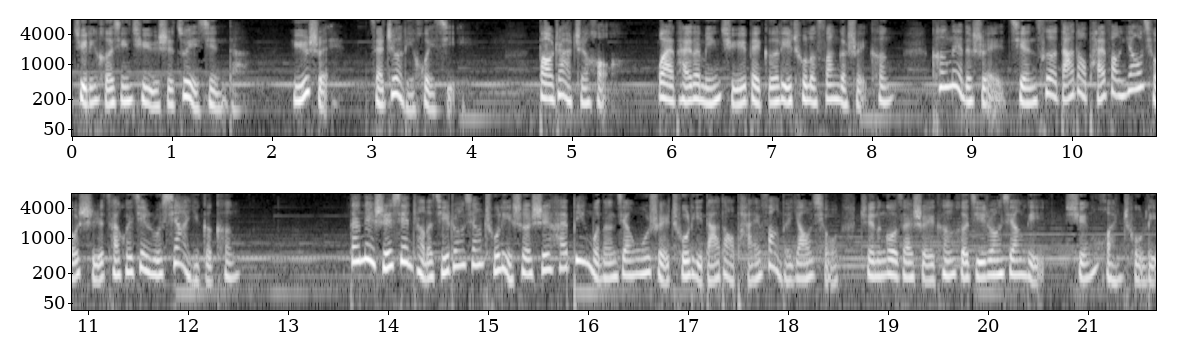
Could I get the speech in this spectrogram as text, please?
距离核心区域是最近的，雨水在这里汇集。爆炸之后，外排的明渠被隔离出了三个水坑，坑内的水检测达到排放要求时才会进入下一个坑。但那时现场的集装箱处理设施还并不能将污水处理达到排放的要求，只能够在水坑和集装箱里循环处理。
